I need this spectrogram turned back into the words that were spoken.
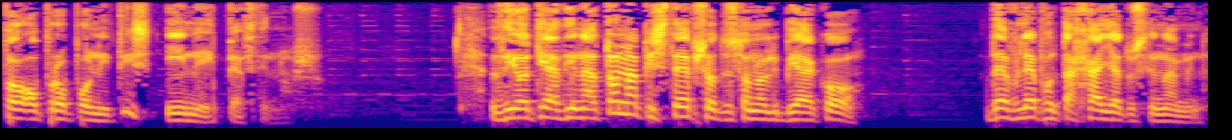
ο προπονητής είναι υπεύθυνος. Διότι αδυνατόν να πιστέψω ότι στον Ολυμπιακό δεν βλέπουν τα χάλια τους στην άμυνα.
